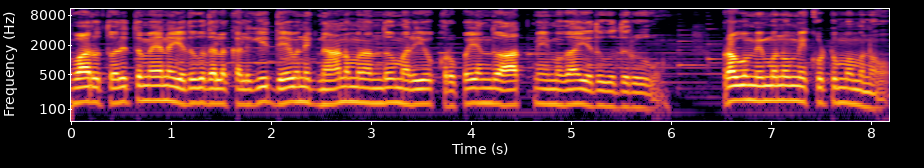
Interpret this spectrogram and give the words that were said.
వారు త్వరితమైన ఎదుగుదల కలిగి దేవుని జ్ఞానమునందు మరియు కృపయందు ఆత్మీయముగా ఎదుగుదురు. ప్రభు మిమ్మను మీ కుటుంబమును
